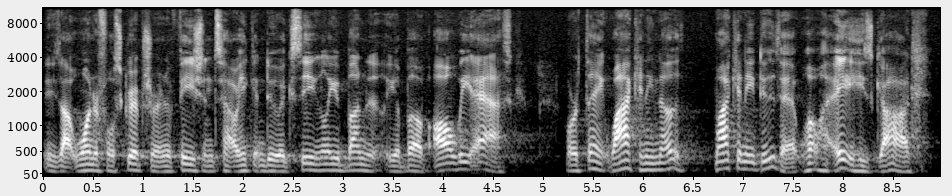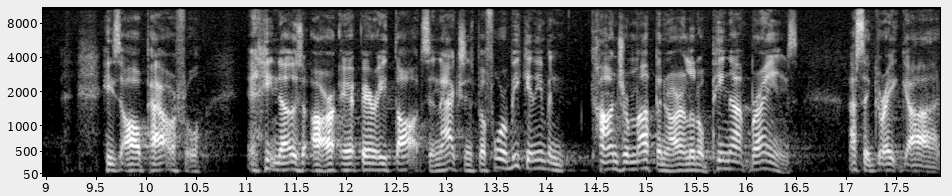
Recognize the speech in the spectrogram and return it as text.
He's that wonderful scripture in Ephesians how he can do exceedingly abundantly above all we ask or think. Why can he know? Why can he do that? Well, hey, he's God. He's all powerful. And he knows our very thoughts and actions before we can even conjure them up in our little peanut brains. That's a great God.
